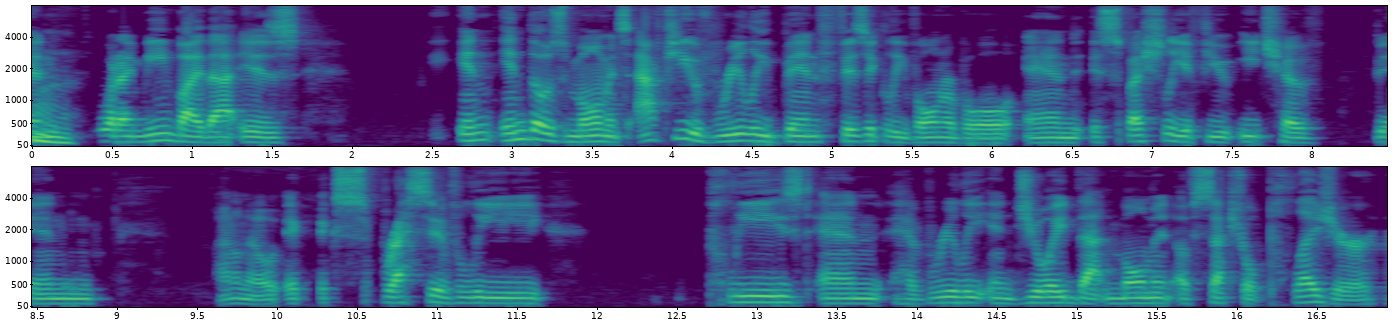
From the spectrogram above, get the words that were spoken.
And mm. what I mean by that is in in those moments after you've really been physically vulnerable and especially if you each have been I don't know, e- expressively pleased and have really enjoyed that moment of sexual pleasure,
